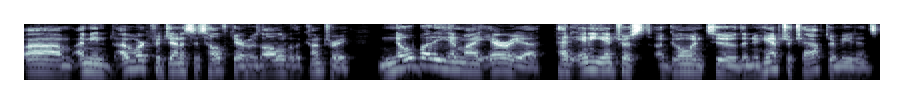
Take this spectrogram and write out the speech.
um, I mean, I worked for Genesis Healthcare, who's all over the country. Nobody in my area had any interest in going to the New Hampshire chapter meetings.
